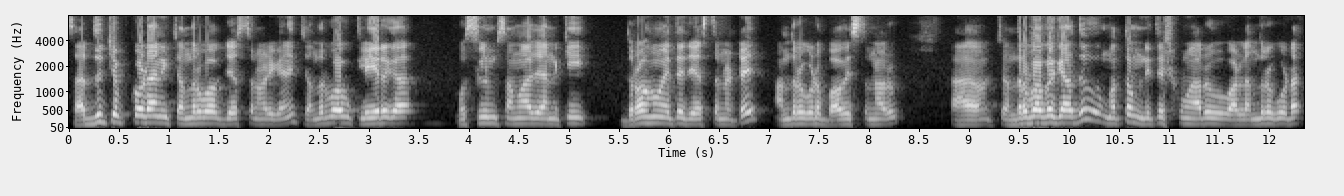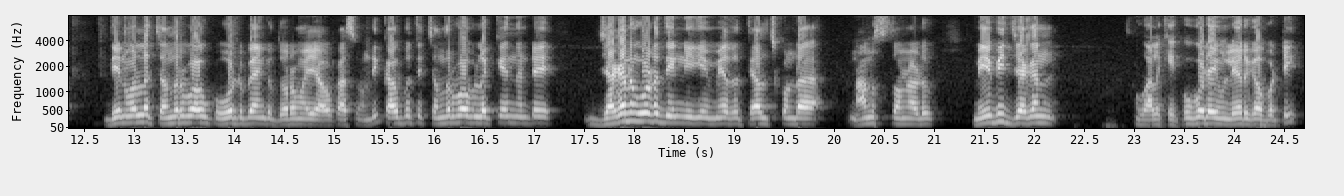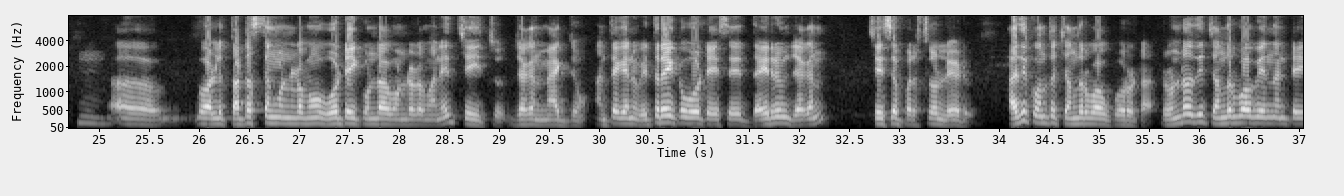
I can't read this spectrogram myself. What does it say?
సర్దు చెప్పుకోవడానికి చంద్రబాబు చేస్తున్నాడు కానీ చంద్రబాబు క్లియర్గా ముస్లిం సమాజానికి ద్రోహం అయితే చేస్తున్నట్టే అందరూ కూడా భావిస్తున్నారు. చంద్రబాబు కాదు మొత్తం నితీష్ కుమార్ వాళ్ళందరూ కూడా దీనివల్ల చంద్రబాబుకు ఓటు బ్యాంకు దూరం అయ్యే అవకాశం ఉంది. కాకపోతే చంద్రబాబు లెక్క ఏంటంటే జగన్ కూడా దీన్ని మీద తేల్చకుండా నానుస్తున్నాడు. మేబీ జగన్ వాళ్ళకి ఎక్కువ కూడా ఏం లేరు కాబట్టి వాళ్ళు తటస్థంగా ఉండడము ఓటేయకుండా ఉండడం అనేది చేయొచ్చు జగన్ మ్యాక్సిమం అంతేగాని వ్యతిరేక ఓటు వేసే ధైర్యం జగన్ చేసే పరిస్థితిలో లేడు. అది కొంత చంద్రబాబు కోరట. రెండోది చంద్రబాబు ఏంటంటే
